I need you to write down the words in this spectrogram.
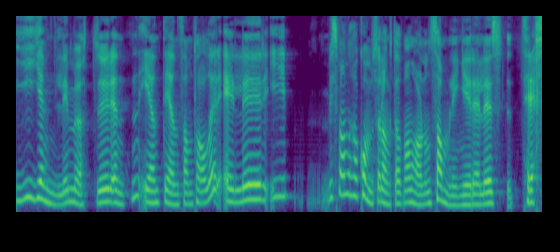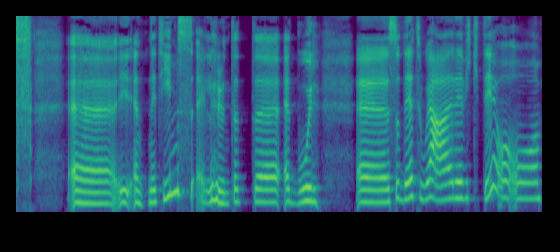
i jevnlige møter, enten én-til-én-samtaler eller i hvis man har kommet så langt at man har noen samlinger eller treff, eh, enten i Teams eller rundt et, eh, et bord. Eh, så det tror jeg er viktig, og,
